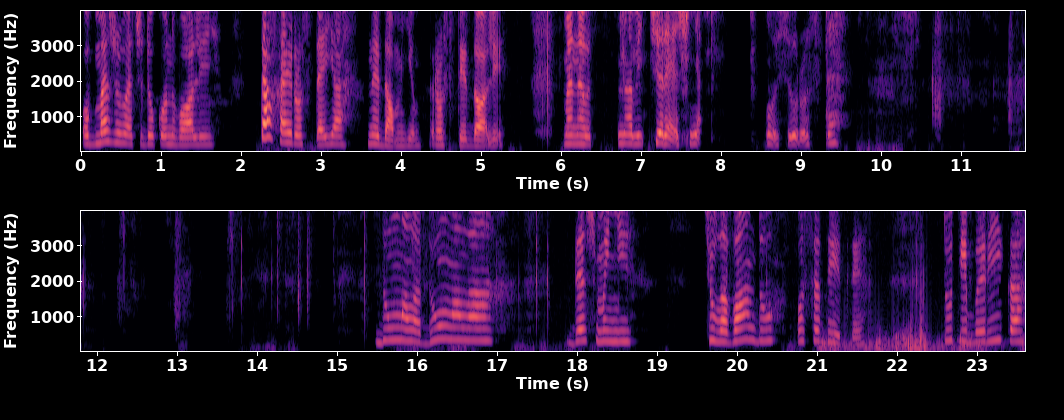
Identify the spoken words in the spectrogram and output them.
обмежувач до конвалій. Та хай росте, я не дам їм рости далі. У мене от навіть черешня ось о росте. Думала, думала, де ж мені цю лаванду посадити. Тут і беріка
